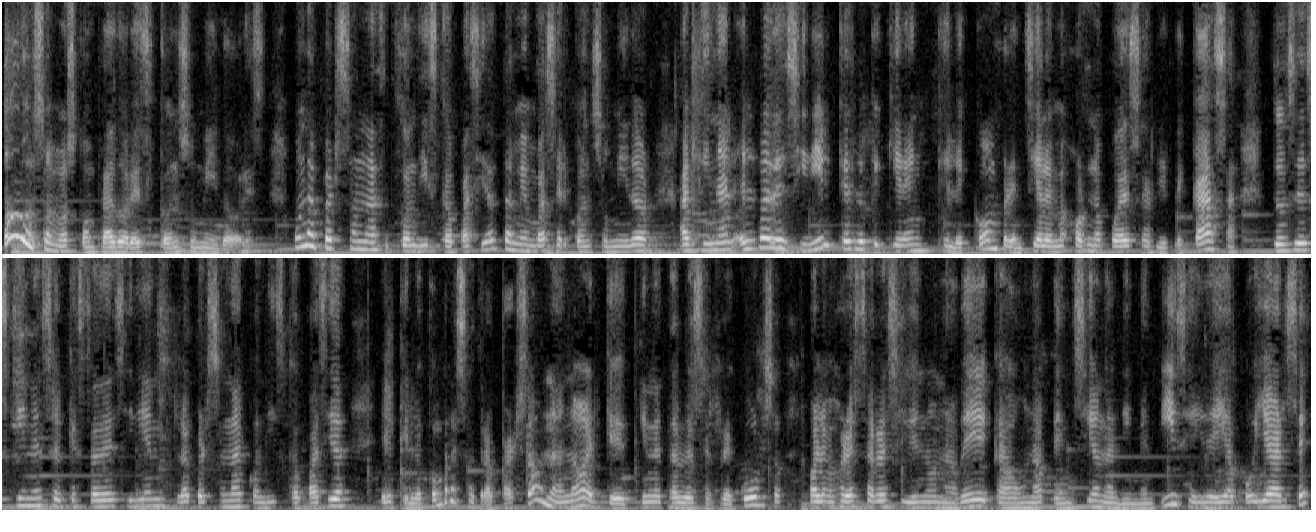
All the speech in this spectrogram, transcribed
todos somos compradores y consumidores. Una persona con discapacidad también va a ser consumidor. Al final, él va a decidir qué es lo que quieren que le compren, si a lo mejor no puede salir de casa. Entonces, ¿quién es el que está decidiendo? La persona con discapacidad. El que le compra es otra persona, ¿no? El que tiene tal vez el recurso, o a lo mejor está recibiendo una beca o una pensión alimenticia y de ahí apoyarse,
